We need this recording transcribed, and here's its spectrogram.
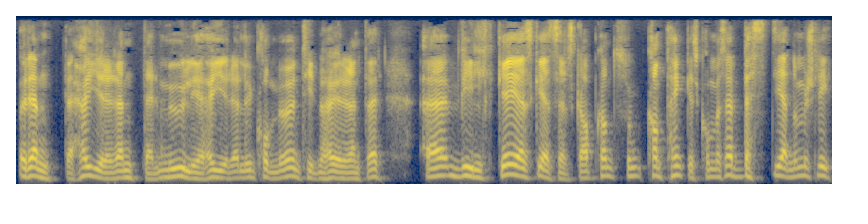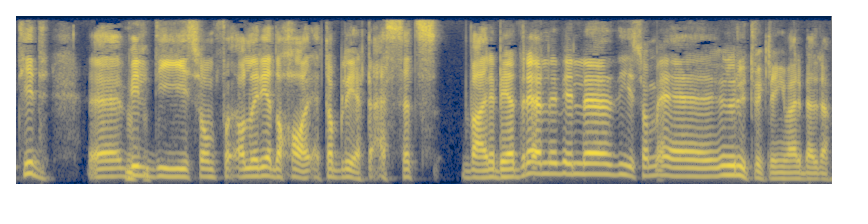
rente, høyere renter, mulige høyere, eller det kommer jo en tid med høyere renter. Eh, hvilke ESG-selskap kan, som kan tenkes komme seg best gjennom en slik tid? Eh, vil mhm. de som allerede har etablerte assets være bedre, eller vil eh, de som er under utvikling være bedre?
